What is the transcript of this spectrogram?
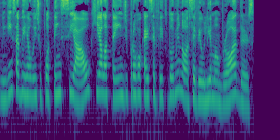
ninguém sabe realmente o potencial que ela tem de provocar esse efeito dominó. Você vê o Lehman Brothers,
